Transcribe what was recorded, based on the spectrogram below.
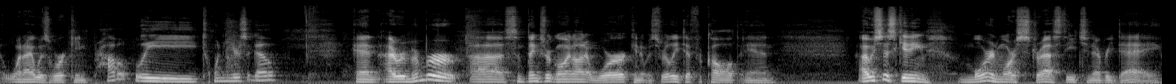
when I was working probably 20 years ago. And I remember uh, some things were going on at work and it was really difficult. And I was just getting more and more stressed each and every day.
